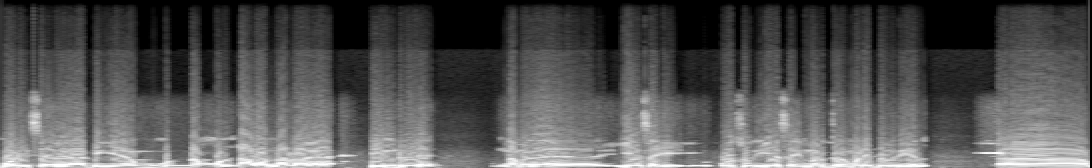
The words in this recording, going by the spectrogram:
மோடி சேவை ஆட்டிய நம் முன் நாலாம் நாளாக இன்று நமது இஎஸ்ஐ ஒசூர் இஎஸ்ஐ மருத்துவமனை பகுதியில் ஆஹ்,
